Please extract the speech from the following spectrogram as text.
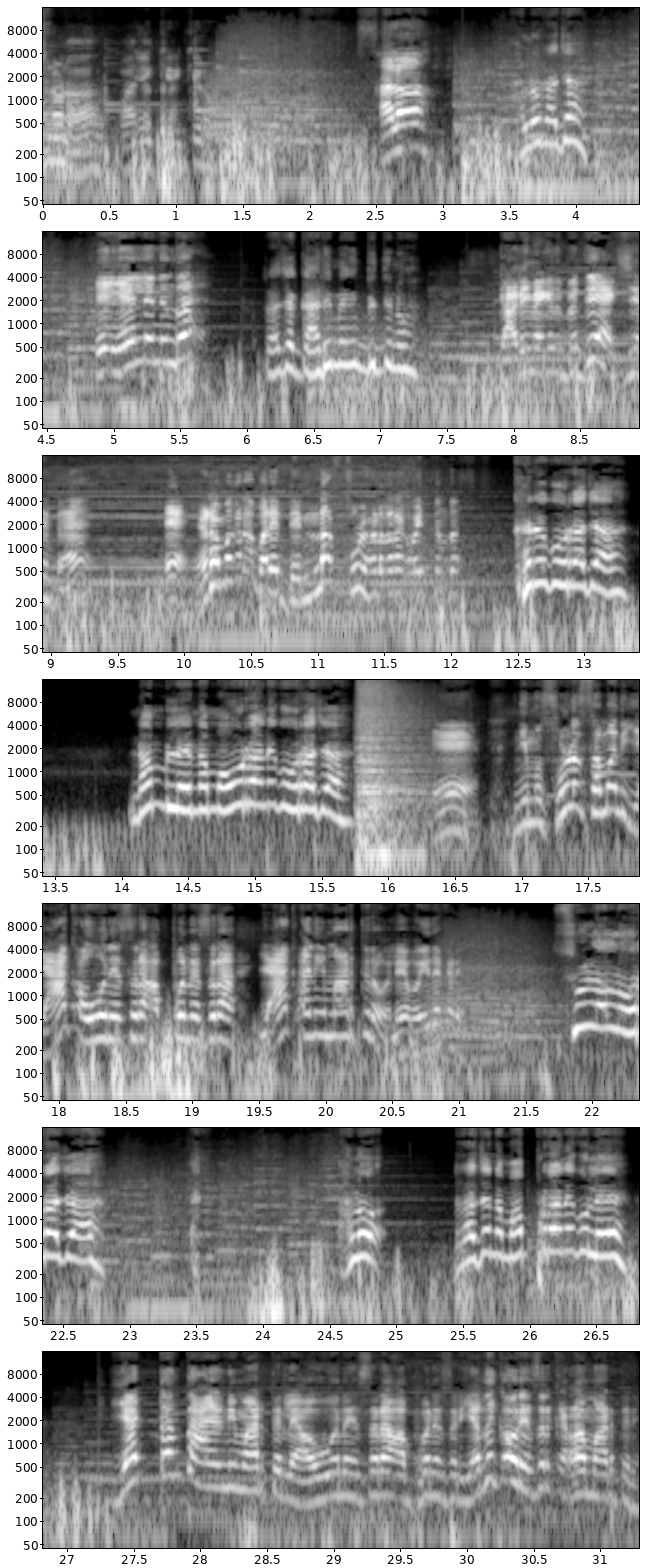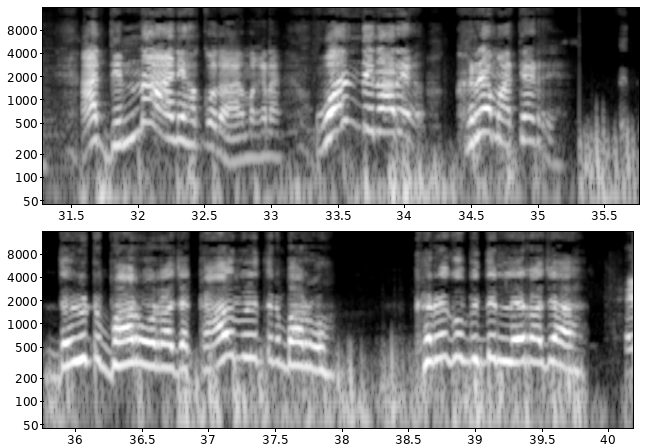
ನೋಡು? ಕಿರಿಕಿರು ಹಲೋ? ಹಲೋ ರಾಜಾ. ಏ ಏನ್ಲೇ ನಿಂದ? ರಾಜಾ ಗಾಡಿ ಮ್ಯಾಗಿಂದ ಬಿದ್ದೀನು? ಗಾಡಿ ಮ್ಯಾಗಿಂದ ಬಿದ್ದಿ ಆಕ್ಸಿಡೆಂಟ್ ಏ ಎಡ ಮಗನ ಬರೀ ದಿನ ಸುಳ್ಳು ಹಿಡ್ದಾಗ ಹೋಯ್ತು ನಿಂದ. ಖರೆಗೋ ರಾಜಾ. ನಂಬ್ಲೆ ನಮ್ಮ ಔರಾಣಿಗೂ ರಾಜಾ. ಏ ನಿಮ್ಮ ಸುಳ್ಳು ಸಂಬಂಧ ಯಾಕೆ ಅವನ ಹೆಸರ ಅಪ್ಪನ ಹೆಸರ ಯಾಕೆ ಹಾನಿ ಮಾಡ್ತಿರೋ? ಲೇ ವೈದ ಕಡೆ. ಸುಳ್ಳಲ್ಲೋ ರಾಜಾ. ಹಲೋ ರಾಜ ನಮ್ಮ ಅಪ್ರಾಣಿಗುಲೇ ಎಟ್ಟಂತ ಆಣಿ ಮಾಡ್ತಿರ್ಲಿ? ಅವನ ಹೆಸರ ಅಪ್ಪನ ಹೆಸರು ಎದಕ್ಕೆ ಅವ್ರ ಹೆಸರು ಕರ ಮಾಡ್ತೀರಿ? ಆ ದಿನ ಆಣಿ ಹಾಕೋದ ಮಗನ? ಒಂದ್ ದಿನ ಖರೆ ಮಾತಾಡ್ರಿ. ದಯವಿಟ್ಟು ಬಾರು ರಾಜ ಕಾಲ್ ಬೀಳ್ತೀನಿ ಬಾರು. ಖರೆಗೂ ಬಿದ್ದಿಲ್ಲ ರಾಜ?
